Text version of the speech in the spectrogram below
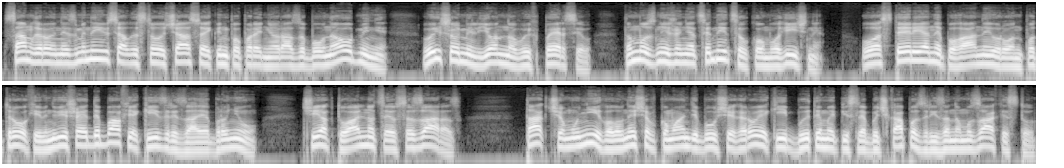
Сам герой не змінився, але з того часу, як він попереднього разу був на обміні, вийшов мільйон нових персів, тому зниження ціни цілком логічне. У Астерія непоганий урон потрохи, він вішає дебаф, який зрізає броню. Чи актуально це все зараз? Так, чому ні? Головне, що в команді був ще герой, який битиме після бичка по зрізаному захисту,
